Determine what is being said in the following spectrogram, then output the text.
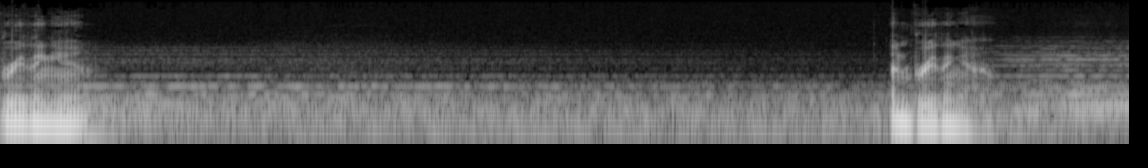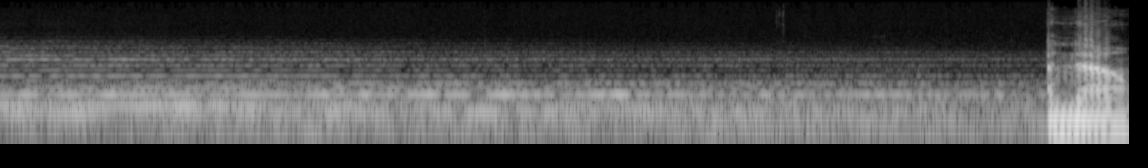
Breathing in. Breathing out. And now,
